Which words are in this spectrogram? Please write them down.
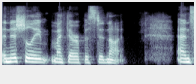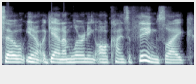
Initially, my therapist did not. And so, you know, again, I'm learning all kinds of things like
